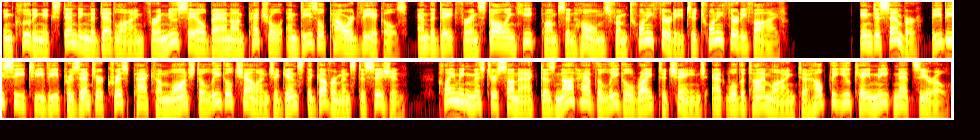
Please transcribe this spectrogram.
including extending the deadline for a new sale ban on petrol and diesel powered vehicles and the date for installing heat pumps in homes from 2030 to 2035. In December, BBC TV presenter Chris Packham launched a legal challenge against the government's decision, claiming Mr. Sunak does not have the legal right to change at will the timeline to help the UK meet net zero,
